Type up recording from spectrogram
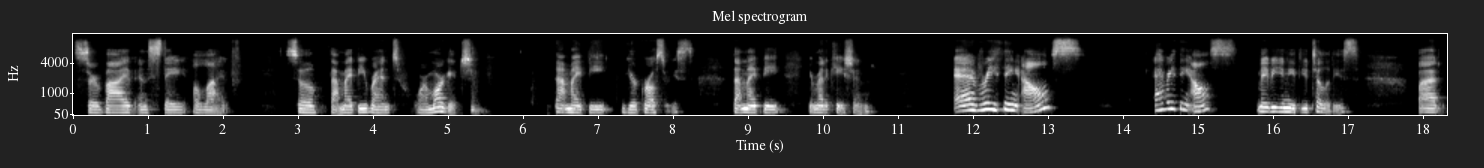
survive and stay alive? So that might be rent or a mortgage. That might be your groceries. That might be your medication. Everything else, everything else, maybe you need utilities, but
